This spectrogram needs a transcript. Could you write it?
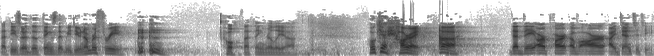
that these are the things that we do. Number three. oh, that thing really. Uh... Okay, all right. Uh, that they are part of our identity.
